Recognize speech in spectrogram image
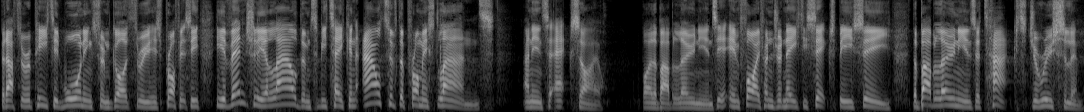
But after repeated warnings from God through his prophets, he, he eventually allowed them to be taken out of the promised lands and into exile by the Babylonians. In 586 BC, the Babylonians attacked Jerusalem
